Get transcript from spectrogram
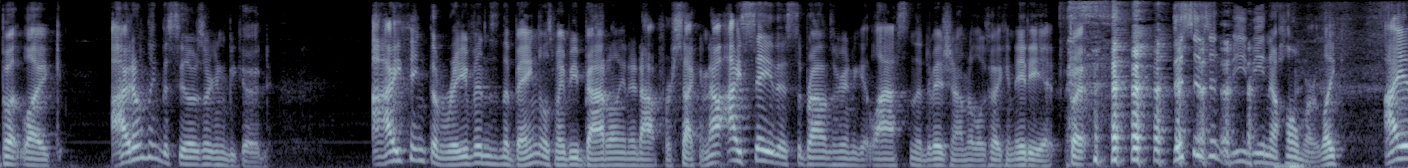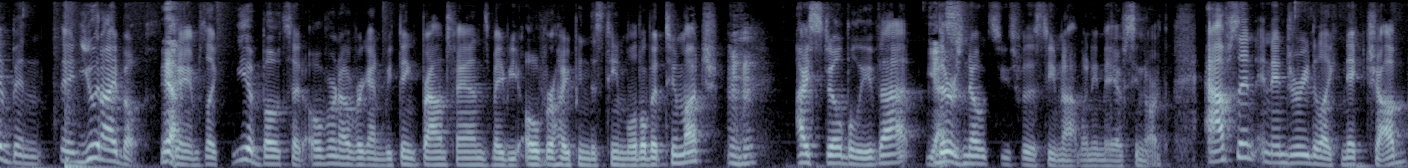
But like, I don't think the Steelers are going to be good. I think the Ravens and the Bengals may be battling it out for second. Now, I say this, the Browns are going to get last in the division. I'm going to look like an idiot. But this isn't me being a homer. Like, I have been, and you and I both, Yeah. James, like, we have both said over and over again, we think Browns fans may be overhyping this team a little bit too much. Mhm. I still believe that. Yes. There's no excuse for this team not winning the AFC North. Absent an injury to, like, Nick Chubb.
